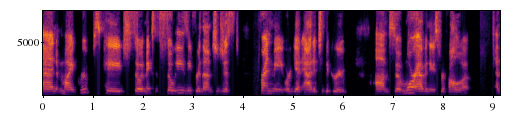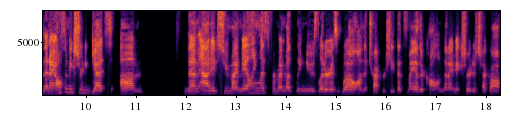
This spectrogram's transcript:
and my groups page, so it makes it so easy for them to just friend me or get added to the group. Um, so more avenues for follow up. And then I also make sure to get um, them added to my mailing list for my monthly newsletter as well on the tracker sheet. That's my other column that I make sure to check off.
